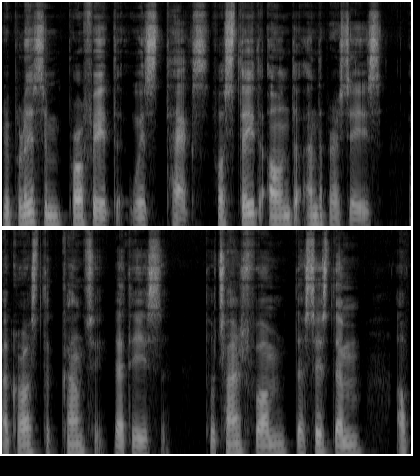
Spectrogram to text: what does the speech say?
replacing profit with tax for state-owned enterprises across the country, that is, to transform the system of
